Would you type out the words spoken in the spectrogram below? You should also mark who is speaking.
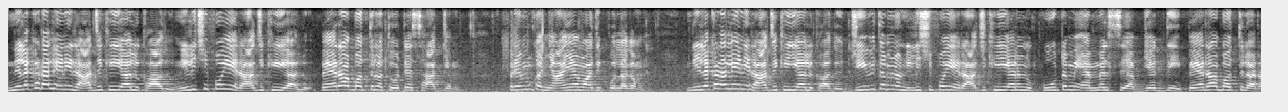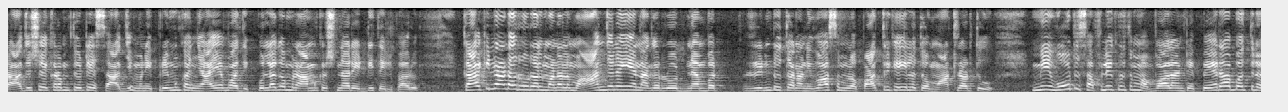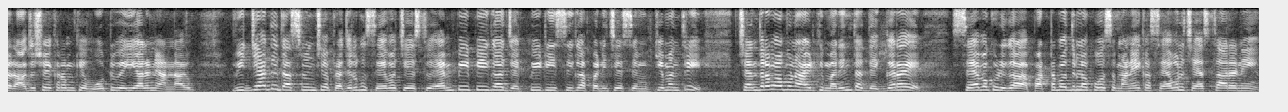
Speaker 1: నిలకడలేని రాజకీయాలు కాదు నిలిచిపోయే రాజకీయాలు పేరాబత్తులతోటే సాధ్యం. ప్రముఖ న్యాయవాది పులగం నిలకడలేని రాజకీయాలు కాదు. జీవితంలో నిలిచిపోయే రాజకీయాలను కూటమి ఎమ్మెల్సీ అభ్యర్థి పేరాబత్తుల రాజశేఖరంతోటే సాధ్యమని ప్రముఖ న్యాయవాది పులగం రామకృష్ణారెడ్డి తెలిపారు. కాకినాడ రూరల్ మండలం ఆంజనేయ నగర్ రోడ్ నెంబర్ రెండు తన నివాసంలో పాత్రికేయులతో మాట్లాడుతూ మీ ఓటు సఫలీకృతం అవ్వాలంటే పేరాబత్తుల రాజశేఖరంకే ఓటు వేయాలని అన్నారు. విద్యార్థి దశ నుంచే ప్రజలకు సేవ చేస్తూ ఎంపీపీగా జెడ్పీటీసీగా పనిచేసే ముఖ్యమంత్రి చంద్రబాబు నాయుడికి మరింత దగ్గరే సేవకుడిగా పట్టభద్రుల కోసం అనేక సేవలు చేస్తారని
